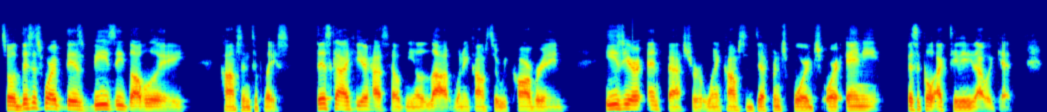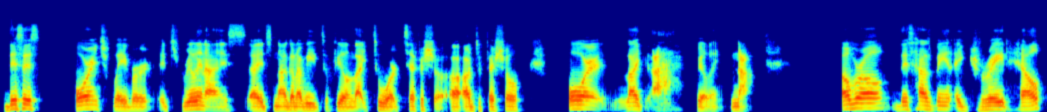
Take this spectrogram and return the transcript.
So this is where this BCAA comes into place. This guy here has helped me a lot when it comes to recovering easier and faster when it comes to different sports or any physical activity that we get. This is orange flavor. It's really nice. Uh, it's not gonna be to feel like too artificial, uh, artificial, or like ah feeling. Nah. Overall, this has been a great help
